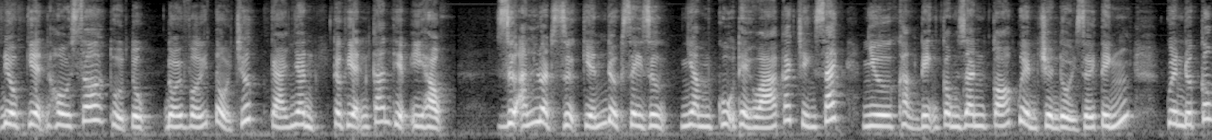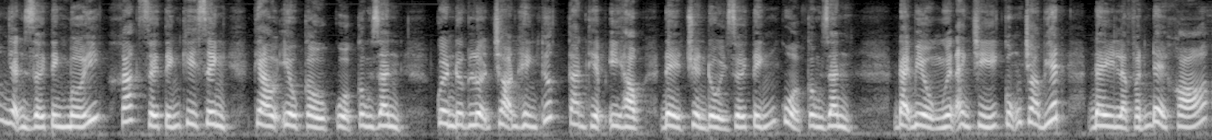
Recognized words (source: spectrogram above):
điều kiện hồ sơ, thủ tục đối với tổ chức, cá nhân thực hiện can thiệp y học. Dự án luật dự kiến được xây dựng nhằm cụ thể hóa các chính sách như khẳng định công dân có quyền chuyển đổi giới tính, quyền được công nhận giới tính mới khác giới tính khi sinh theo yêu cầu của công dân, quyền được lựa chọn hình thức can thiệp y học để chuyển đổi giới tính của công dân – Đại biểu Nguyễn Anh Trí cũng cho biết đây là vấn đề khó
